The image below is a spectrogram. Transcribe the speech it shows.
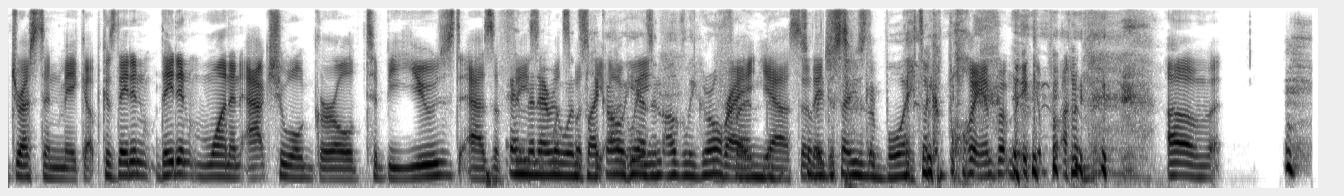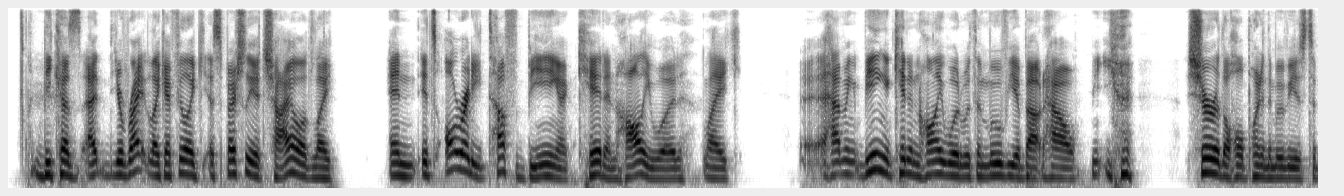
Dressed in makeup because they didn't they didn't want an actual girl to be used as a face. and then everyone's like, "Oh, he has an ugly girlfriend." Right, yeah. So, they, just just used a- boy. They took a boy and put makeup on him. Um, because I, you're right. Like I feel like especially a child, like, and it's already tough being a kid in Hollywood. Like eh, having being a kid in Hollywood with a movie about how. Sure, the whole point of the movie is to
